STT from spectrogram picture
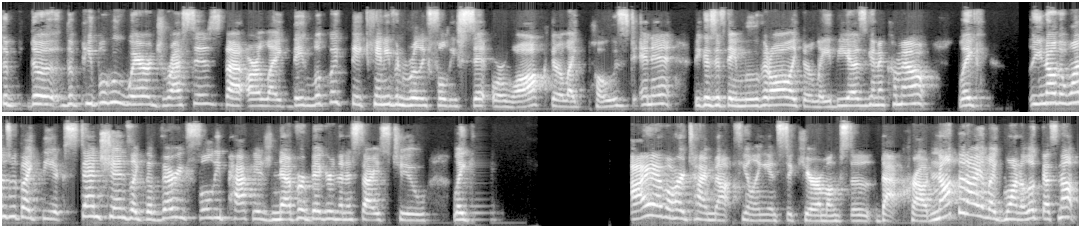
the the the people who wear dresses that are like they look like they can't even really fully sit or walk they're like posed in it because if they move at all like their labia is going to come out like you know, the ones with like the extensions, like the very fully packaged, never bigger than a size two. Like, I have a hard time not feeling insecure amongst the, that crowd. Not that I like want to look. That's not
